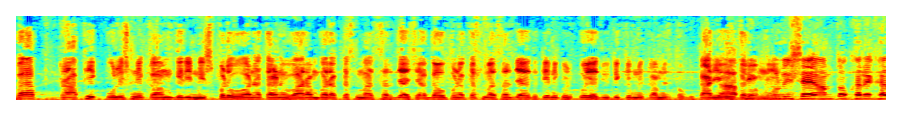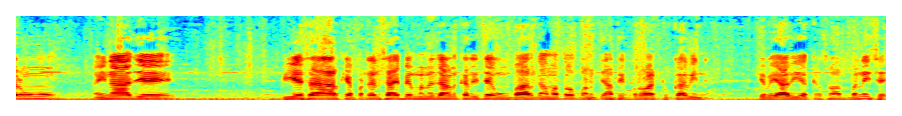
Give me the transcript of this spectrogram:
બાપ ટ્રાફિક પોલીસની કામગીરી નિષ્ફળ હોવાના કારણે વારંવાર અકસ્માત સર્જાય છે. અગાઉ પણ અકસ્માત સર્જાય તો તેની કોઈ કોઈ હજુ સુધી કેમની કામ ટ્રાફિક કરવામાં પોલીસે આમ તો ખરેખર હું અહીંના જે પીએસઆઈ આર કે પટેલ સાહેબે મને જાણ કરી છે હું બહાર ગામ હતો પણ ત્યાંથી પ્રવાસ ટૂંકાવીને કે ભાઈ આવી અકસ્માત બની છે.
